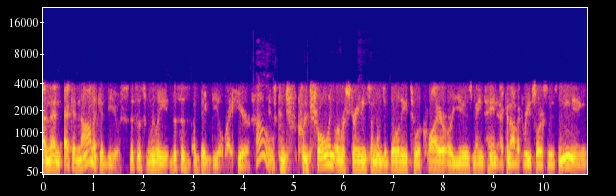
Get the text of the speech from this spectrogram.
and then economic abuse. This is really this is a big deal right here. Oh, is con- controlling or restraining someone's ability to acquire or use, maintain economic resources, meaning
